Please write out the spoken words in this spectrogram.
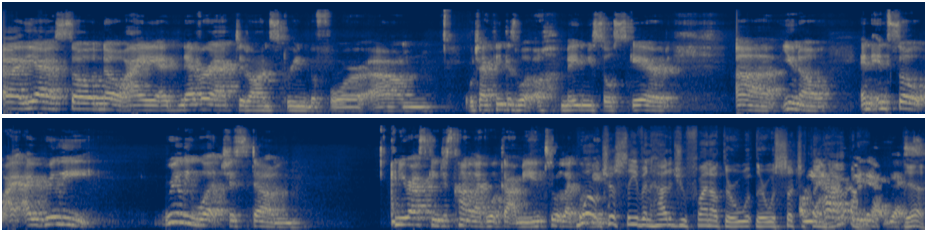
uh, yeah, so no, I had never acted on screen before, um, which I think is what made me so scared. Uh, you know, and and so I, I really, really what just um, And you're asking just kind of like what got me into it, like Well, just even how did you find out there there was such a Oh, thing yeah, happening? out, yes. Yeah.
